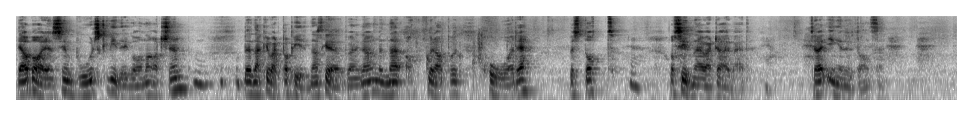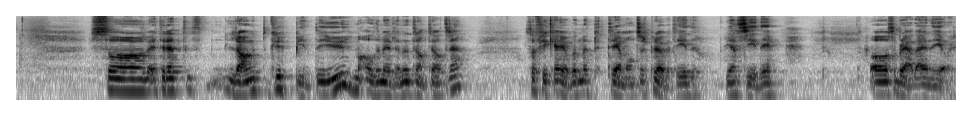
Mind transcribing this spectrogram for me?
Jeg har bare en symbolsk videregående artium. Den er ikke verdt papiret den er skrevet på engang, men den er akkurat på håret bestått. Og siden har jeg vært i arbeid. Så jeg har ingen utdannelse. Så etter et langt gruppeintervju med alle medlemmene i Tramteatret, så fikk jeg jobben med tre måneders prøvetid gjensidig. Og så ble jeg der i ni år.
